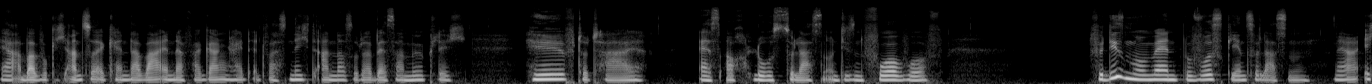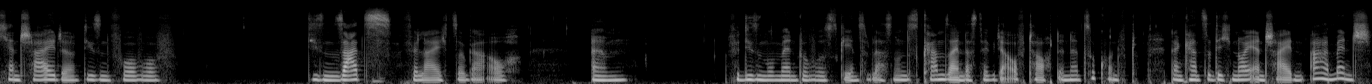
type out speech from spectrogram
Ja, aber wirklich anzuerkennen, da war in der Vergangenheit etwas nicht anders oder besser möglich, hilft total, es auch loszulassen und diesen Vorwurf für diesen Moment bewusst gehen zu lassen. Ja, ich entscheide diesen Vorwurf, diesen Satz vielleicht sogar auch ähm, für diesen Moment bewusst gehen zu lassen. Und es kann sein, dass der wieder auftaucht in der Zukunft. Dann kannst du dich neu entscheiden. Ah, Mensch,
